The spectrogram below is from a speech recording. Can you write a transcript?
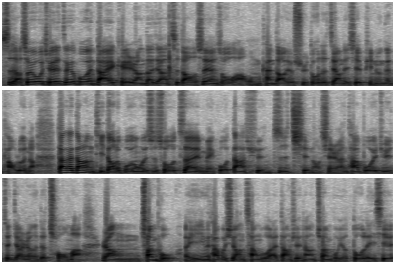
是啊，所以我觉得这个部分大家也可以让大家知道，虽然说啊，我们看到有许多的这样的一些评论跟讨论啊，大概当然提到的部分会是说，在美国大选之前哦，显然他不会去增加任何的筹码，让川普，呃，因为他不希望川普来当选，让川普有多了一些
